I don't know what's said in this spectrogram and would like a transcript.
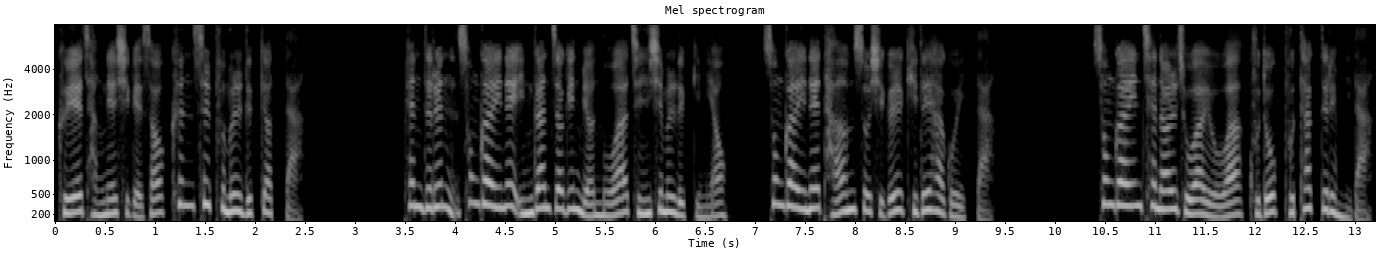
그의 장례식에서 큰 슬픔을 느꼈다. 팬들은 송가인의 인간적인 면모와 진심을 느끼며 송가인의 다음 소식을 기대하고 있다. 송가인 채널 좋아요와 구독 부탁드립니다.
